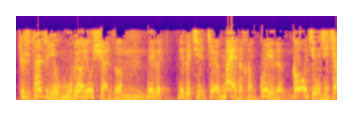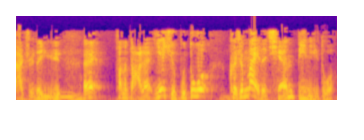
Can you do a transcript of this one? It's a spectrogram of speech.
就是它是有目标、有选择。那个那个这这卖的很贵的高经济价值的鱼，哎，他们打来也许不多，可是卖的钱比你多。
